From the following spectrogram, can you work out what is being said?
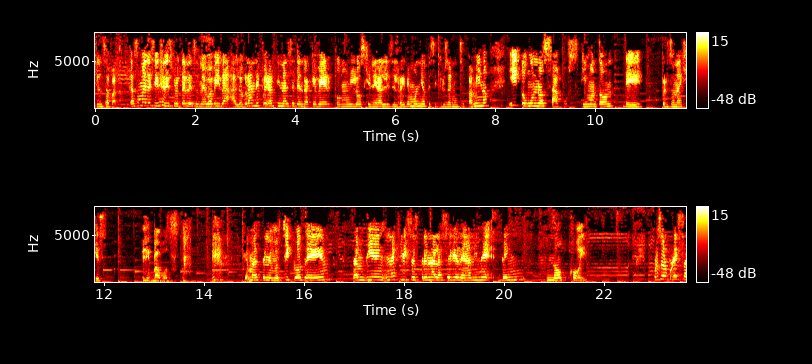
que un zapato. Kazuma decide disfrutar de su nueva vida a lo grande, pero al final se tendrá que ver con los generales del rey demonio que se cruzan en su camino y con unos sapos y un montón de personajes babosos. ¿Qué más tenemos chicos? Eh, también Netflix estrena la serie de anime Den no Koi. Por sorpresa,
